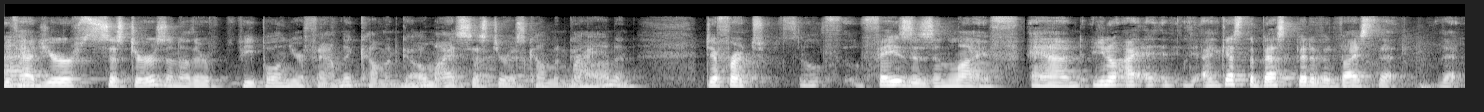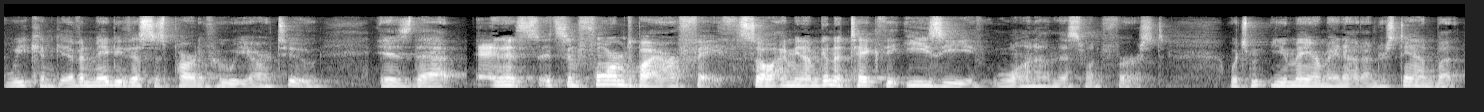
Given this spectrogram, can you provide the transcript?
We've Uh, had your sisters and other people in your family come and go. My sister has come and Right. gone, and different phases in life. And you know, I, I guess the best bit of advice that that we can give, and maybe this is part of who we are too, is that, and it's it's informed by our faith. So I mean, I'm going to take the easy one on this one first, which you may or may not understand, but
